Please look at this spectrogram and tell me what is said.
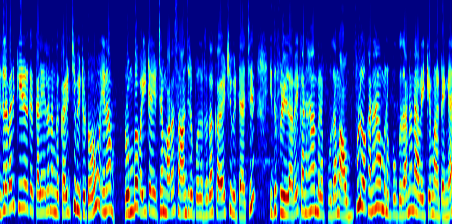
இதில் வேறு கீழே இருக்க கலையெல்லாம் நாங்கள் கழிச்சு விட்டுட்டோம். ஏன்னா ரொம்ப வெயிட் ஆகிடுச்சா மரம் சாஞ்சிட போகிறதுக்காக கழிச்சு விட்டாச்சு. இது ஃபுல்லாகவே கனகாமர பூ தாங்க. அவ்வளோ கனகாமர பூக்கு தானே நான் வைக்க மாட்டேங்க.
